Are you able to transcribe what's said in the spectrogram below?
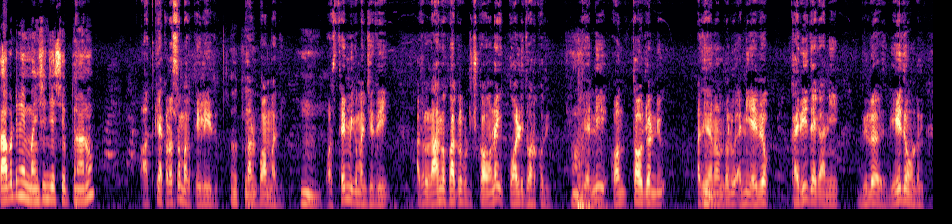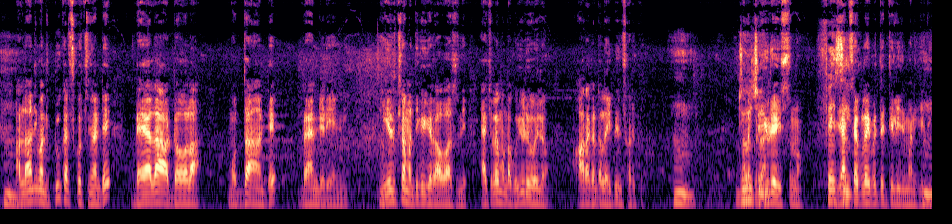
కాబట్టి నేను మెన్షన్ చేసి చెప్తున్నాను. అతికి ఎక్కడ వస్తుందో మాకు తెలియదు. కన్ఫామ్ అది. వస్తే మీకు మంచిది. అసలు లాంగ్ పాకలు కుట్టించుకోవాలన్నా క్వాలిటీ దొరకదు. ఇవన్నీ వన్ థౌజండ్ పదిహేను వందలు అన్ని ఏవో ఖరీదే కానీ విలువ ఏది ఉండదు. అలాంటి మనకి టూ కలిసి వచ్చిందంటే బేలా డోలా ముద్ద అంటే బ్రాండెడ్ అన్ని ఏది వచ్చినా మన దగ్గరికి రావాల్సింది. యాక్చువల్గా మొన్న ఒక వీడియో వెళ్ళాం అరగంటలు అయిపోయింది సరుకు. వీడియో ఇస్తున్నాం. ఎంతసేపులో అయిపోతే తెలియదు మనకి ఇది.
